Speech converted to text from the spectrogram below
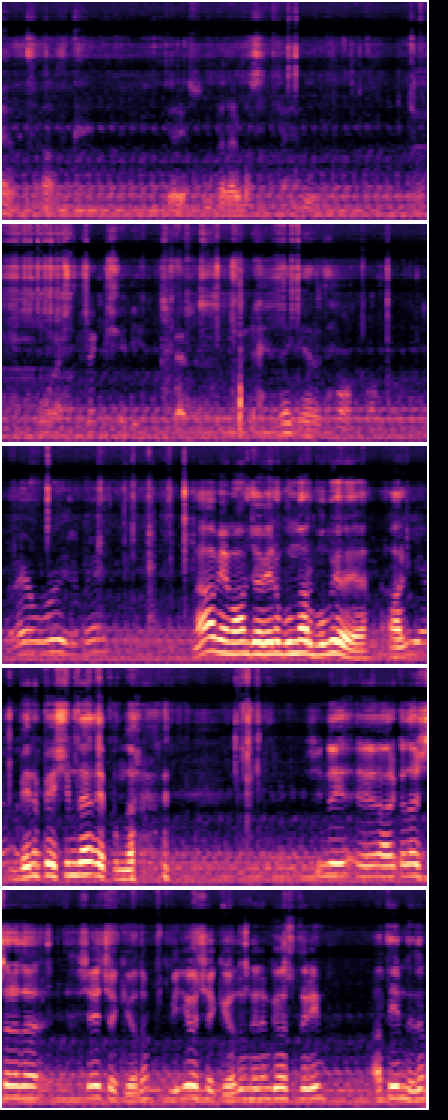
Evet aldık. Görüyorsun bu kadar basit yani bu çok uğraştıracak bir şey değil. Ve geldi. Öyle vuruyoruz be. Ne yapayım amca beni bunlar buluyor ya. Ar- benim peşimde hep bunlar. Şimdi e, arkadaşlara da şey çekiyordum. Video çekiyordum. Dedim göstereyim. Atayım dedim.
